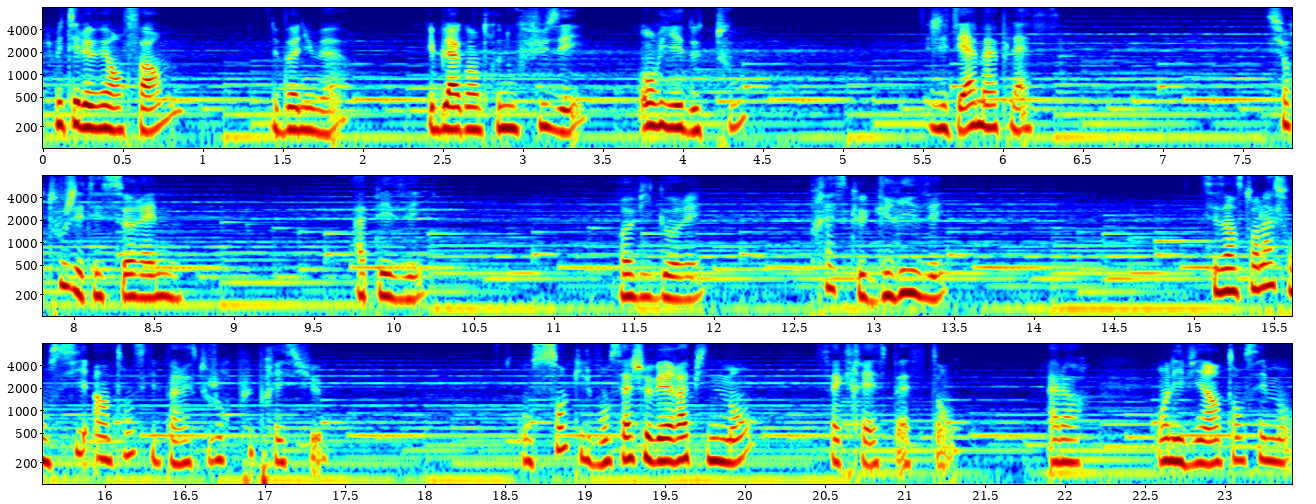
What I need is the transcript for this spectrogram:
Je m'étais levée en forme, de bonne humeur. Les blagues entre nous fusaient, on riait de tout. J'étais à ma place. Surtout, j'étais sereine, apaisée, revigorée, presque grisée. Ces instants-là sont si intenses qu'ils paraissent toujours plus précieux. On sent qu'ils vont s'achever rapidement, sacré espace-temps. Alors, on les vit intensément,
